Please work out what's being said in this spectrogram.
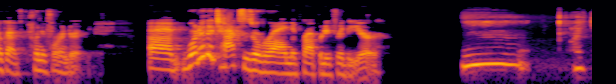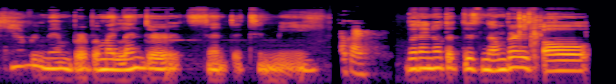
Okay, twenty four hundred. Um, what are the taxes overall on the property for the year? Mm, I can't remember, but my lender sent it to me. Okay. But I know that this number is all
